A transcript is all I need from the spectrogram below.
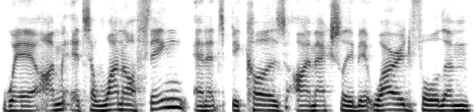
where I'm it's a one-off thing, and it's because I'm actually a bit worried for them,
